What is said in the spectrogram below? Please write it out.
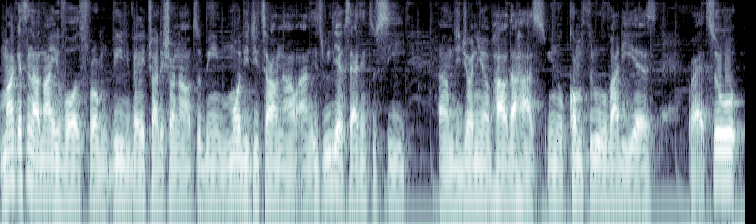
marketing has now evolved from being very traditional to being more digital now and it's really exciting to see um, the journey of how that has you know come through over the years right? So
